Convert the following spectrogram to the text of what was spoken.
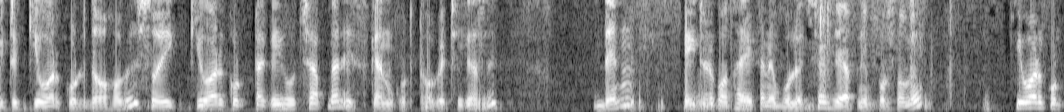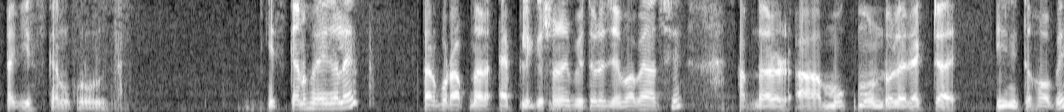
একটা কিউআর কোড দেওয়া হবে। সো এই কিউআর কোডটাকেই হচ্ছে আপনার স্ক্যান করতে হবে, ঠিক আছে? দেন এইটার কথা এখানে বলেছে যে আপনি প্রথমে কিউআর কোডটাকে স্ক্যান করুন। স্ক্যান হয়ে গেলে তারপর আপনার অ্যাপ্লিকেশনের ভিতরে যেভাবে আছে, আপনার মুখমণ্ডলের একটা ই নিতে হবে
